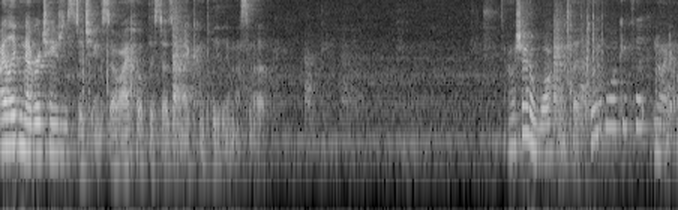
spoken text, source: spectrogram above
I like never change the stitching, so I hope this doesn't like completely mess it up. I wish I had a walking foot. Do I have a walking foot? No, I don't.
